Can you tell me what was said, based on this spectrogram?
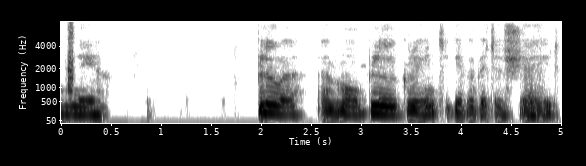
finally a bluer and more blue green to give a bit of shade.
